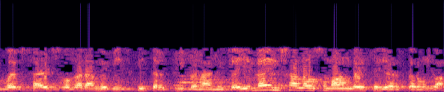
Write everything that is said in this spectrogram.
ویب سائٹس وغیرہ میں بھی اس کی ترکیب بنانی چاہیے۔ میں انشاءاللہ عثمان بھائی سے یہ عرض کروں گا۔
